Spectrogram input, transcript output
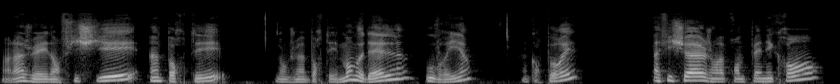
Voilà, je vais aller dans Fichier, Importer. Donc je vais importer mon modèle, Ouvrir, Incorporer. Affichage, on va prendre plein écran.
